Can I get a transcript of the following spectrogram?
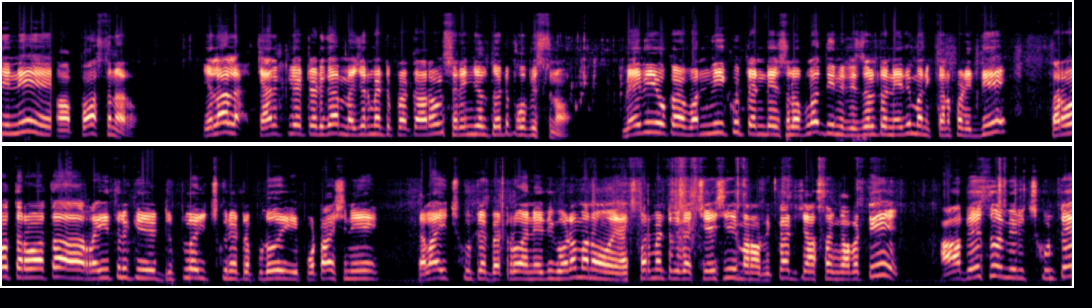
దీన్ని పోస్తున్నారు. ఇలా క్యాలిక్యులేటెడ్గా మెజర్మెంట్ ప్రకారం సిరింజలతోటి పోపిస్తున్నాం. మేబీ ఒక వన్ వీక్ టెన్ డేస్ లోపల దీని రిజల్ట్ అనేది మనకి కనపడిద్ది. తర్వాత తర్వాత రైతులకి డ్రిప్లో ఇచ్చుకునేటప్పుడు ఈ పొటాష్ని ఎలా ఇచ్చుకుంటే బెటర్ అనేది కూడా మనం ఎక్స్పెరిమెంటల్గా చేసి మనం రికార్డ్ చేస్తాం కాబట్టి ఆ బేస్లో మీరు ఇచ్చుకుంటే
